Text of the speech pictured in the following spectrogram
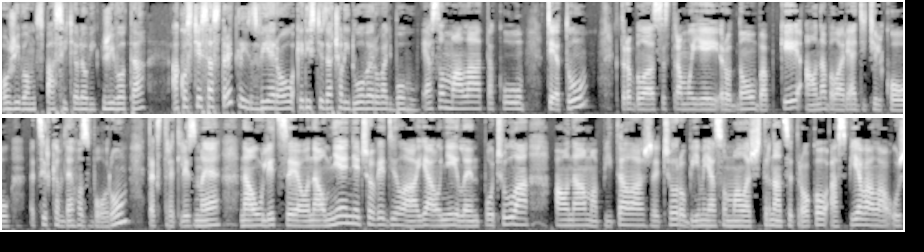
o živom spasiteľovi života. Ako ste sa stretli s vierou, kedy ste začali dôverovať Bohu? Ja som mala takú tetu, ktorá bola sestra mojej rodnou babky a ona bola riaditeľkou cirkevného zboru. Tak stretli sme na ulici, ona o mne niečo vedela, ja o nej len počula a ona ma pýtala, že čo robím. Ja som mala 14 rokov a spievala už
